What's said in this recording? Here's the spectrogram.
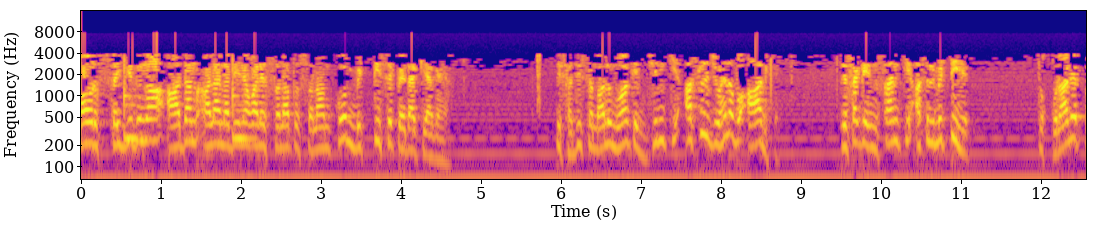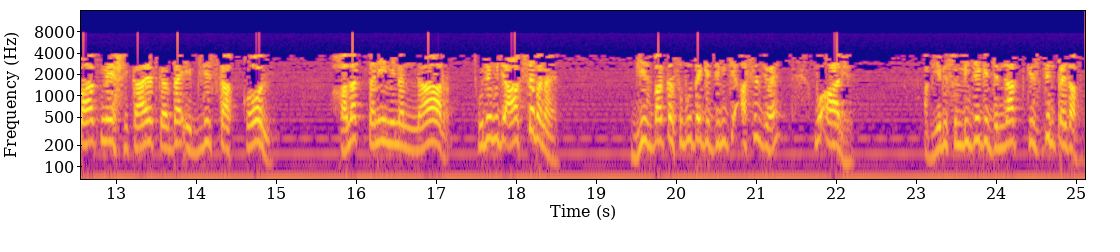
اور سیدنا آدم علی نبی علیہ صلاۃ السلام کو مٹی سے پیدا کیا گیا۔ اس حدیث سے معلوم ہوا کہ جن کی اصل جو ہے نا وہ آگ ہے۔ جیسا کہ انسان کی اصل مٹی ہے۔ تو قرآن پاک میں حکایت کردہ ابلیس کا قول خلق تنی من النار، تو نے مجھے آگ سے بنایا۔ بھی اس بات کا ثبوت ہے کہ جن کی اصل جو ہے وہ آگ ہے۔ اب یہ بھی سن لیجیے کہ جنات کس دن پیدا ہو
